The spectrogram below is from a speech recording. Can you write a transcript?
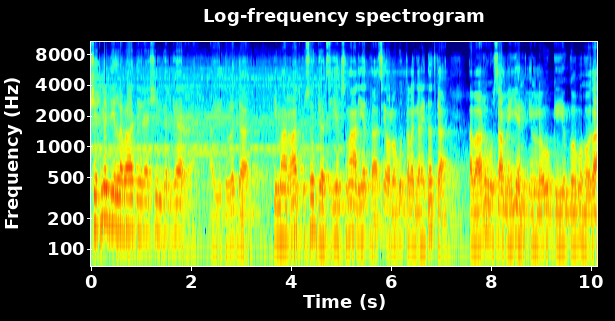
shixnadii labaad ee raashin gargaar ah ayay dowladda imaaraadku soo gaarsiiyeen soomaaliya taasi oo loogu talagalay dadka abaaruhu saameeyeen in loogu geeyo goobahooda.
